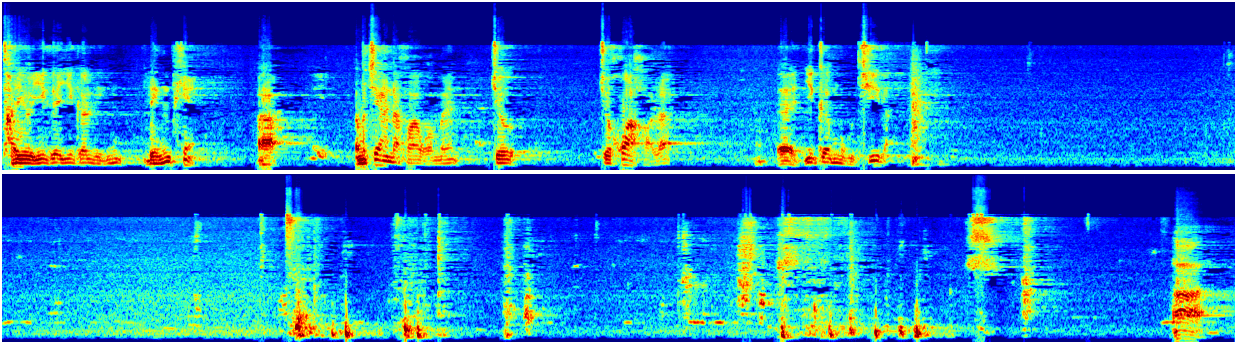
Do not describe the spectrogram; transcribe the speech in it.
它有一个一个鳞鳞片啊。那么这样的话，我们就就画好了。呃，一个母鸡了。啊，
